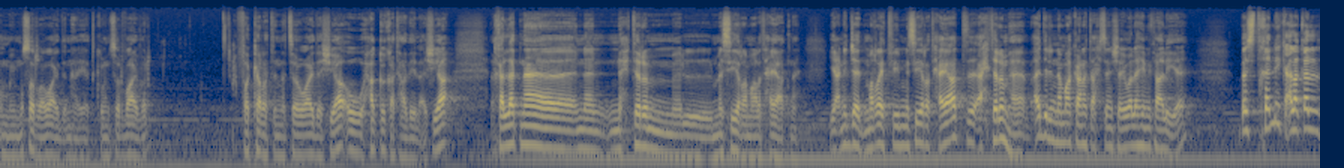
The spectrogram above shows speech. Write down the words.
أمي مصرة وايد إنها هي تكون سرفايفر فكرت إنها تسوي وايد أشياء وحققت هذه الأشياء. خلتنا إن نحترم المسيرة مالت حياتنا. يعني جد مريت في مسيرة حياة أحترمها. أدري إنها ما كانت أحسن شيء ولا هي مثالية. بس تخليك على الأقل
